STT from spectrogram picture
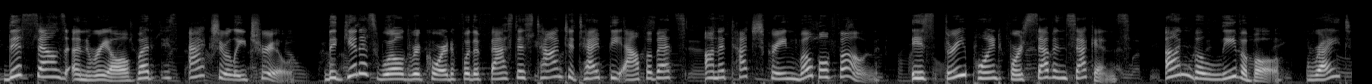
This sounds unreal, but is actually true. The Guinness World Record for the fastest time to type the alphabets on a touchscreen mobile phone is 3.47 seconds. Unbelievable, right?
